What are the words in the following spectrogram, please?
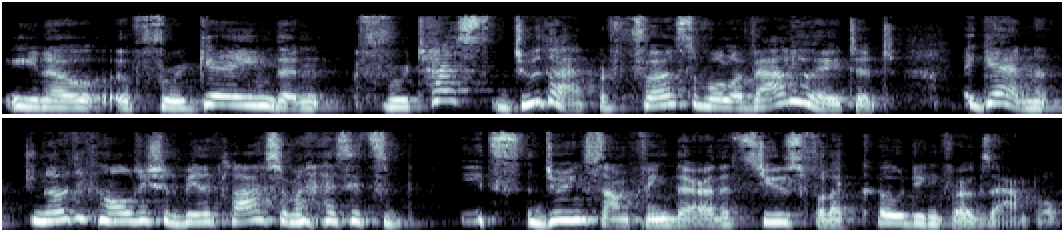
you know, for a game than for a test, do that. But first of all, evaluate it. Again, no technology should be in the classroom unless it's it's doing something there that's useful, like coding, for example.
